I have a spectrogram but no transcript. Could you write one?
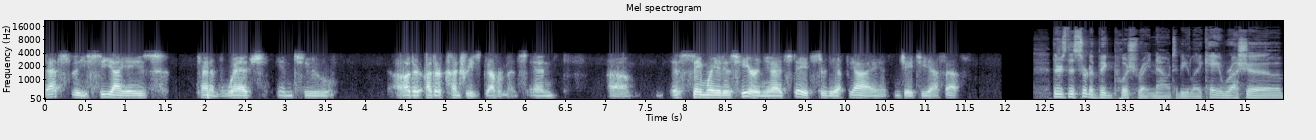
that's the CIA's kind of wedge into other other countries' governments, and uh, the same way it is here in the United States through the FBI and JTTF. There's this sort of big push right now to be like, hey, Russia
